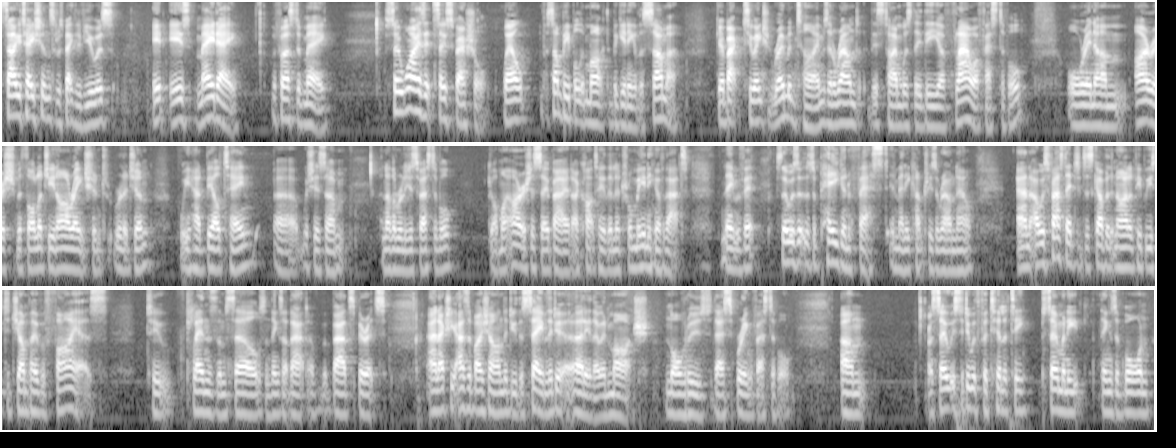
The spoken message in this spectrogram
Salutations, respected viewers. It is May Day, the 1st of May. So, why is it so special? Well, for some people, it marked the beginning of the summer. Go back to ancient Roman times, and around this time was the, the uh, flower festival, or in um, Irish mythology, in our ancient religion, we had Beltane, uh, which is um, another religious festival. God, my Irish is so bad, I can't tell you the literal meaning of that, the name of it. So there was a, there's a pagan fest in many countries around now. And I was fascinated to discover that in Ireland people used to jump over fires to cleanse themselves and things like that of bad spirits. And actually, Azerbaijan, they do the same. They do it earlier, though, in March, Nowruz, their spring festival. Um, so it's to do with fertility. So many things are born,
